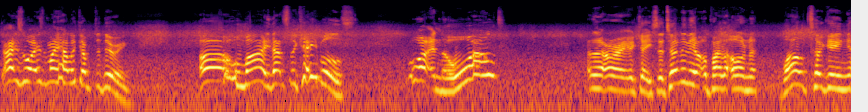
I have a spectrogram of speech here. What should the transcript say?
Guys, what is my helicopter doing? Oh my, that's the cables! What in the world? Uh, alright, okay, so turning the autopilot on while tugging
